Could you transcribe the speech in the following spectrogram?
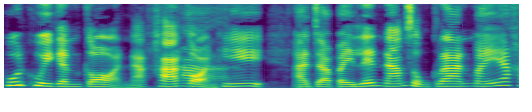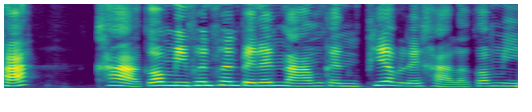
พูดคุยกันก่อนนะคะค่ะก่อนที่อาจจะไปเล่นน้ำสงกรานต์ไหมอะคะ ค่ะ ก็มีเพื่อนๆไปเล่นน้ำกันเพียบเลยค่ะ แล้วก็มี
